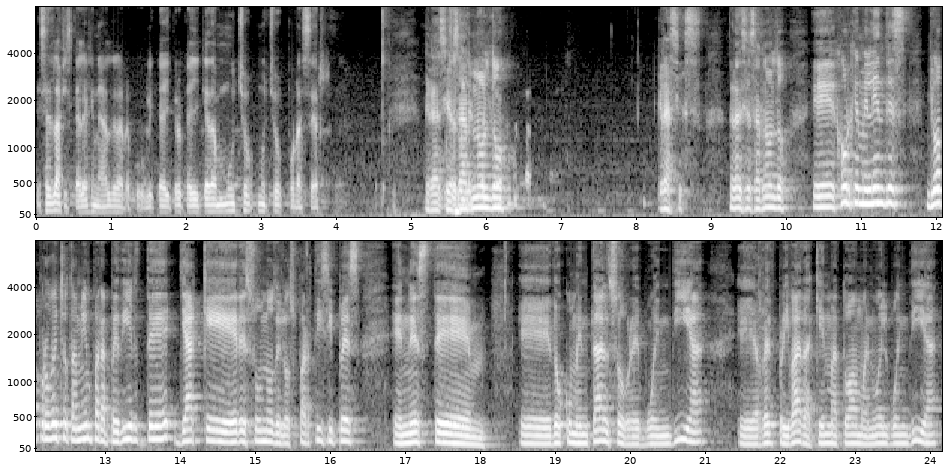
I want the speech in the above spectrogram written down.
esa es la Fiscalía General de la República y creo que ahí queda mucho, mucho por hacer. Gracias, Arnoldo. Gracias. Gracias, Arnoldo. Eh, Jorge Meléndez, yo aprovecho también para pedirte, ya que eres uno de los partícipes en este eh, documental sobre Buendía, eh, Red Privada, quién mató a Manuel Buendía,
